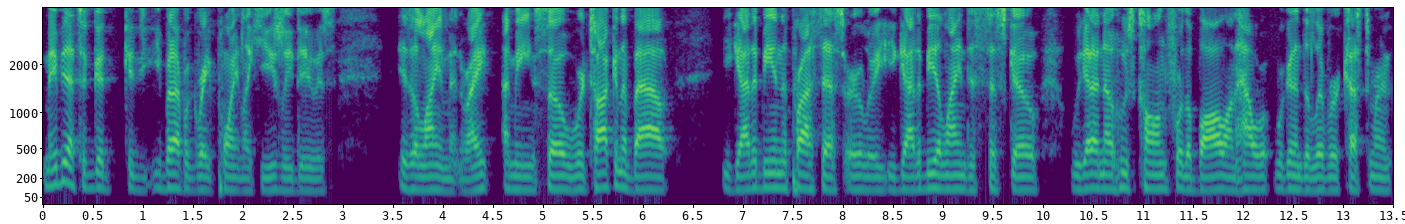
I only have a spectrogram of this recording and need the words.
maybe that's a good. Cause you brought up a great point, like you usually do, is is alignment, right? I mean, so we're talking about you got to be in the process early. You got to be aligned to Cisco. We got to know who's calling for the ball on how we're going to deliver customer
